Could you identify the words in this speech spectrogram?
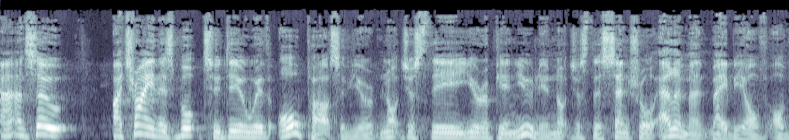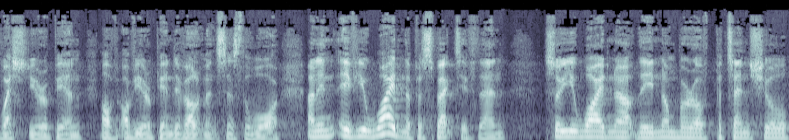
Uh, and so I try in this book to deal with all parts of Europe, not just the European Union, not just the central element maybe of, of West European, of, of European development since the war. And in, if you widen the perspective then, so you widen out the number of potential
